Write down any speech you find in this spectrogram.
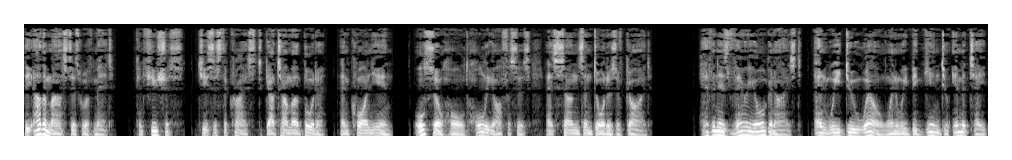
The other masters we've met, Confucius, Jesus the Christ, Gautama Buddha, and Kuan Yin, also hold holy offices as sons and daughters of God. Heaven is very organized, and we do well when we begin to imitate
